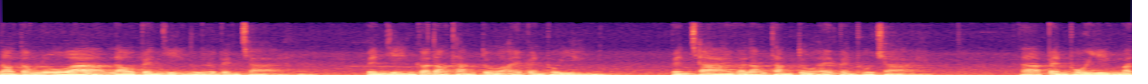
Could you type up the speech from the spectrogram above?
เราต้องรู้ว่าเราเป็นหญิงหรือเป็นชาย เป็นหญิงก็ต้องทำตัวให้เป็นผู้หญิง เป็นชายก็ต้องทำตัวให้เป็นผู้ชาย ถ้าเป็นผู้หญิงมา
